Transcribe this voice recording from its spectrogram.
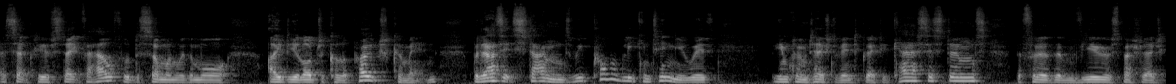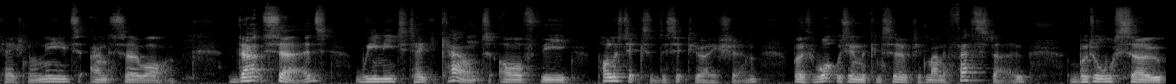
as Secretary of State for Health, or does someone with a more ideological approach come in? But as it stands, we probably continue with the implementation of integrated care systems, the further review of special educational needs, and so on. That said, we need to take account of the politics of the situation, both what was in the Conservative manifesto, but also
